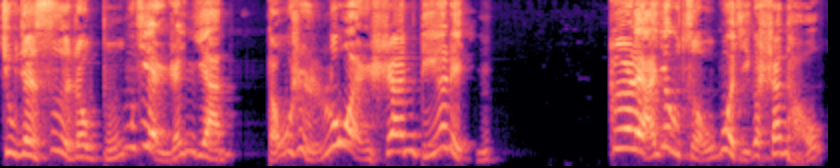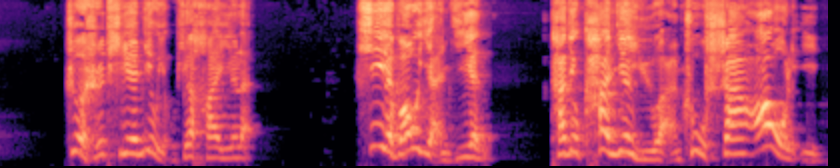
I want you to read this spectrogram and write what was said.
就见四周不见人烟，都是乱山叠岭。哥俩又走过几个山头，这时天就有些黑了。谢宝眼尖，他就看见远处山坳里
